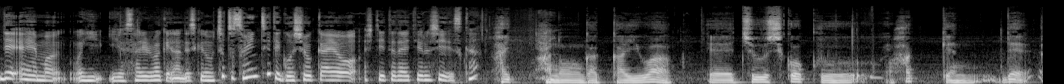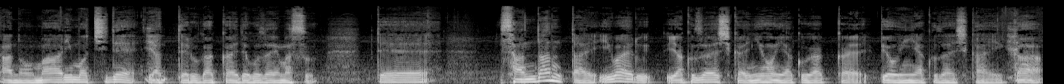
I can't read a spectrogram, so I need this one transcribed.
で、えー、まあ、いやされるわけなんですけども、ちょっとそれについてご紹介をしていただいてよろしいですか？はい。あの、学会は、えー、中四国8県で、あの、回り持ちでやってる学会でございます。で3団体いわゆる薬剤師会日本薬学会病院薬剤師会が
